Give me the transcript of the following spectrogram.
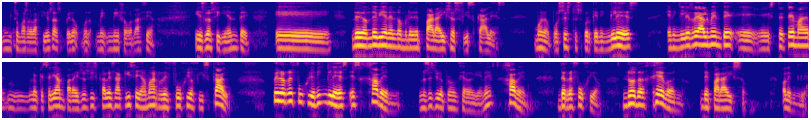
mucho más graciosas, pero bueno, me, hizo gracia. Y es lo siguiente, eh, ¿de dónde viene el nombre de paraísos fiscales? Bueno, pues esto es porque en inglés en inglés realmente eh, este tema, de mm, lo que serían paraísos fiscales aquí, se llama refugio fiscal. Pero refugio en inglés es haven. No sé si lo he pronunciado bien, es haven, de refugio, no de heaven, de paraíso. Hola en inglés.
